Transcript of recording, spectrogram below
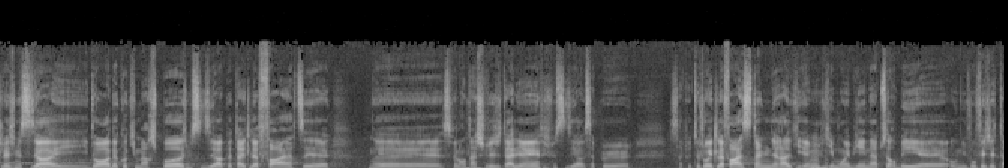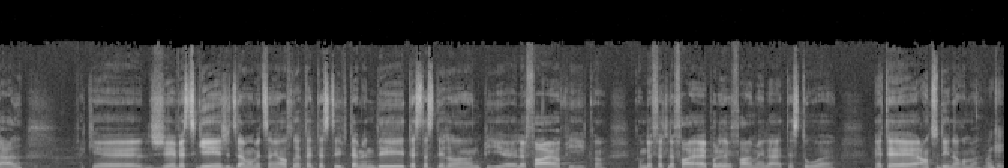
que là, je me suis dit, ah, il doit y avoir de quoi qui marche pas. Je me suis dit, ah, peut-être le faire, tu sais euh, ça fait longtemps que je suis végétalien, je me suis dit, ah, ça, peut, ça peut toujours être le fer. C'est un minéral qui, mhm. qui, est moins bien absorbé euh, au niveau végétal. Fait que euh, j'ai investigué, j'ai dit à mon médecin, ah, il faudrait peut-être tester vitamine D, testostérone, puis le fer, puis comme, de fait, le fer, pas le fer, mais la testo était en dessous des normes. OK.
